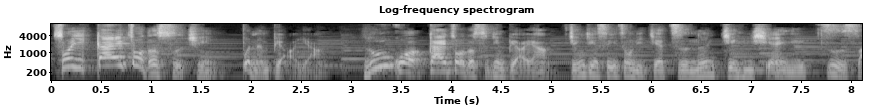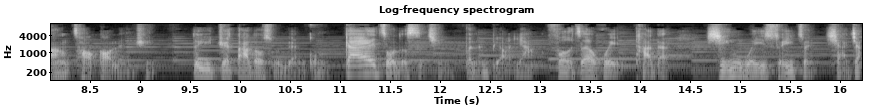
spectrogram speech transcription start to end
所以该做的事情不能表扬。如果该做的事情表扬仅仅是一种礼节，只能仅限于智商超高人群。对于绝大多数员工，该做的事情不能表扬，否则会他的行为水准下降。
